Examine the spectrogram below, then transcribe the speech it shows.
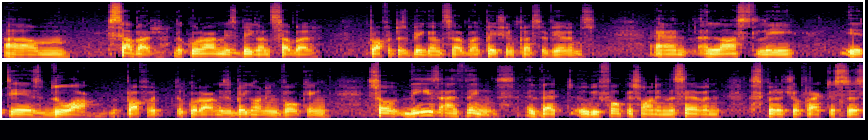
um, sabr. The Quran is big on sabr. The Prophet is big on sabr, patient perseverance. And lastly, it is dua. The Prophet, the Quran is big on invoking so these are things that we focus on in the seven spiritual practices.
